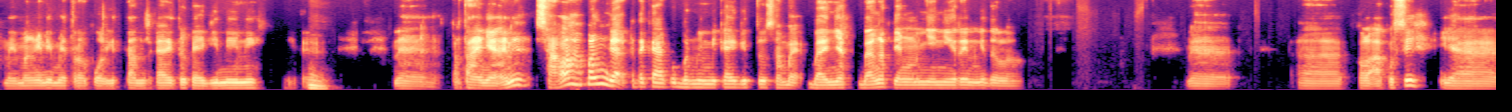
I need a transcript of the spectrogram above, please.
Memang ini metropolitan sekali tuh kayak gini nih. Gitu. Hmm. Nah pertanyaannya salah apa enggak ketika aku bermimik kayak gitu sampai banyak banget yang menyinyirin gitu loh. Nah uh, kalau aku sih ya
